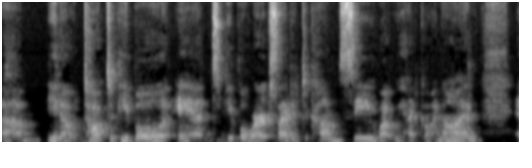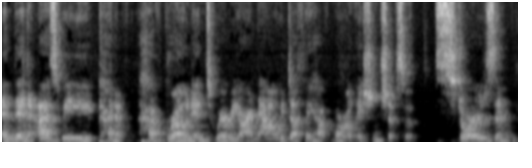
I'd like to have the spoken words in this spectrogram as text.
um, you know, talk to people, and people were excited to come see what we had going on. And then as we kind of have grown into where we are now, we definitely have more relationships with stores and,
